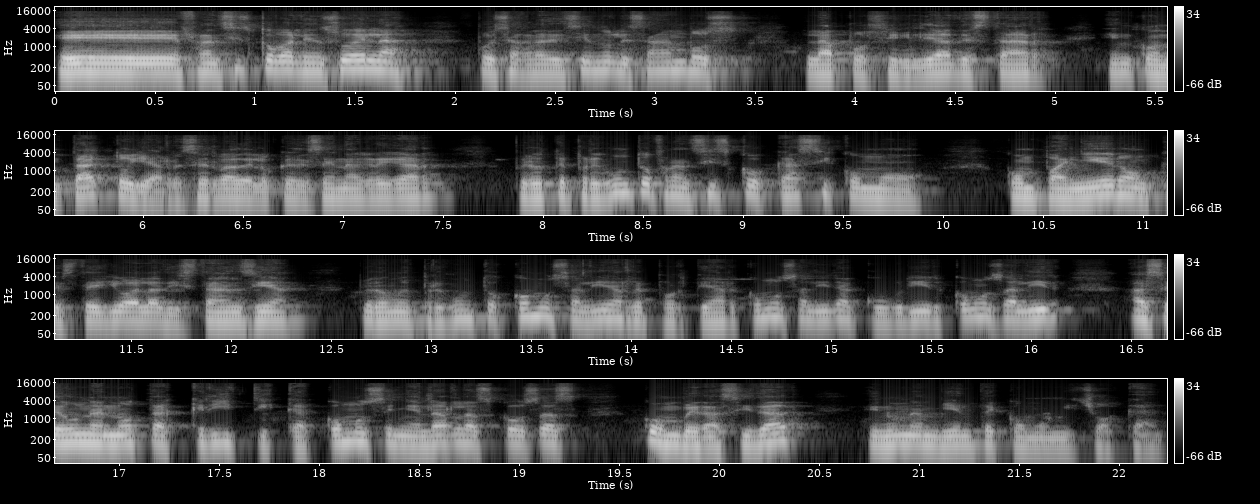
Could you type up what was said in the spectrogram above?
Eh, Francisco Valenzuela, pues agradeciéndoles a ambos la posibilidad de estar en contacto y a reserva de lo que deseen agregar, pero te pregunto, Francisco, casi como compañero, aunque esté yo a la distancia, pero me pregunto cómo salir a reportear, cómo salir a cubrir, cómo salir a hacer una nota crítica, cómo señalar las cosas con veracidad en un ambiente como Michoacán.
